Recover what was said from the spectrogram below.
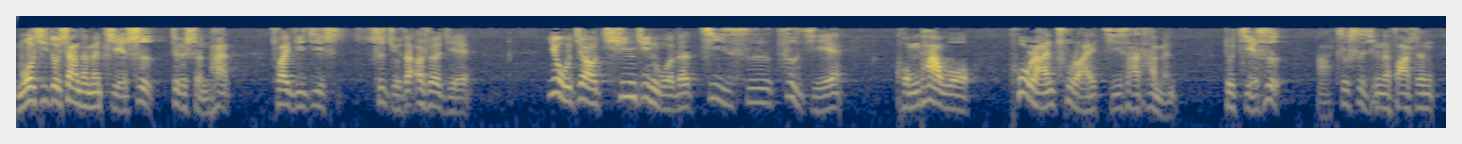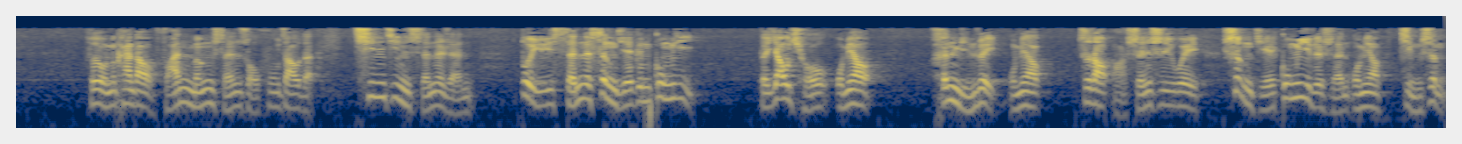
摩西就向他们解释这个审判，出埃及记十十九章二十二节，又叫亲近我的祭司自洁，恐怕我忽然出来击杀他们，就解释啊这事情的发生。所以我们看到，凡蒙神所呼召的亲近神的人，对于神的圣洁跟公义的要求，我们要很敏锐，我们要知道啊，神是一位圣洁公义的神，我们要谨慎。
